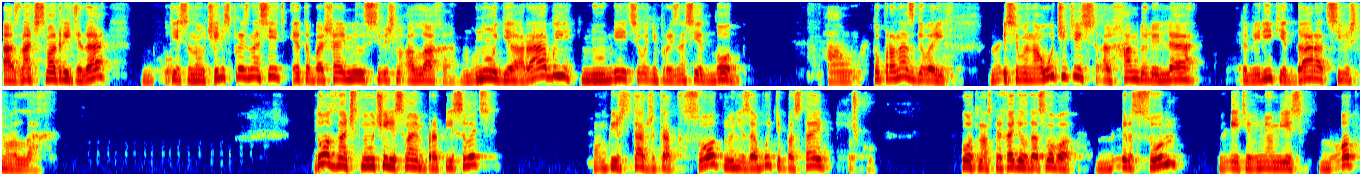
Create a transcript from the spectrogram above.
Да, значит, смотрите, да, вот если научились произносить, это большая милость Всевышнего Аллаха. Многие арабы не умеют сегодня произносить дод. А кто про нас говорит? Но если вы научитесь, альхамдулилля, это великий дар от Всевышнего Аллаха. Дод, значит, научились с вами прописывать. Он пишется так же, как сот, но не забудьте поставить точку. Вот у нас приходило до слова дырсун. Видите, в нем есть дот.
